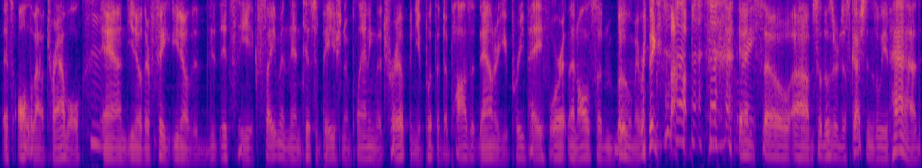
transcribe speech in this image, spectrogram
that's all about travel hmm. and you know they're fig- you know the, it's the excitement and the anticipation of planning the trip and you put the deposit down or you prepay for it and then all of a sudden boom everything stops right. and so um, so those are discussions we've had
